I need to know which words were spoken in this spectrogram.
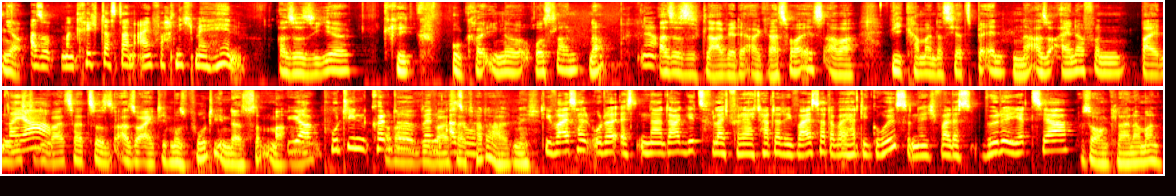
Ja. Also man kriegt das dann einfach nicht mehr hin. Also siehe Krieg Ukraine, Russland, ne? Ja. Also es ist klar, wer der Aggressor ist, aber wie kann man das jetzt beenden? Ne? Also einer von beiden Naja. müsste die Weisheit, zu, also eigentlich muss Putin das machen. Ja, ne? Putin könnte, aber die wenn Weisheit also hat er halt nicht. Die Weisheit oder es, na da geht's vielleicht, vielleicht hat er die Weisheit, aber er hat die Größe nicht, weil das würde jetzt ja, Ist auch ein kleiner Mann.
